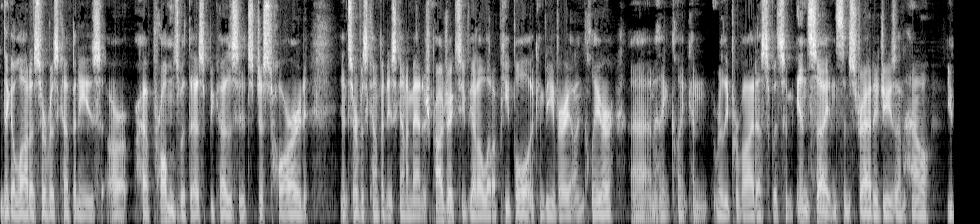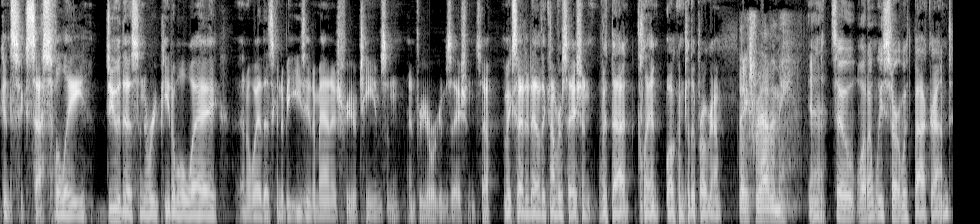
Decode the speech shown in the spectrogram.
I think a lot of service companies are have problems with this because it's just hard in service companies kind of manage projects. You've got a lot of people; it can be very unclear. Uh, and I think Clint can really provide us with some insight and some strategies on how you can successfully do this in a repeatable way in a way that's going to be easy to manage for your teams and, and for your organization. So I'm excited to have the conversation. With that, Clint, welcome to the program. Thanks for having me. Yeah. So why don't we start with background?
